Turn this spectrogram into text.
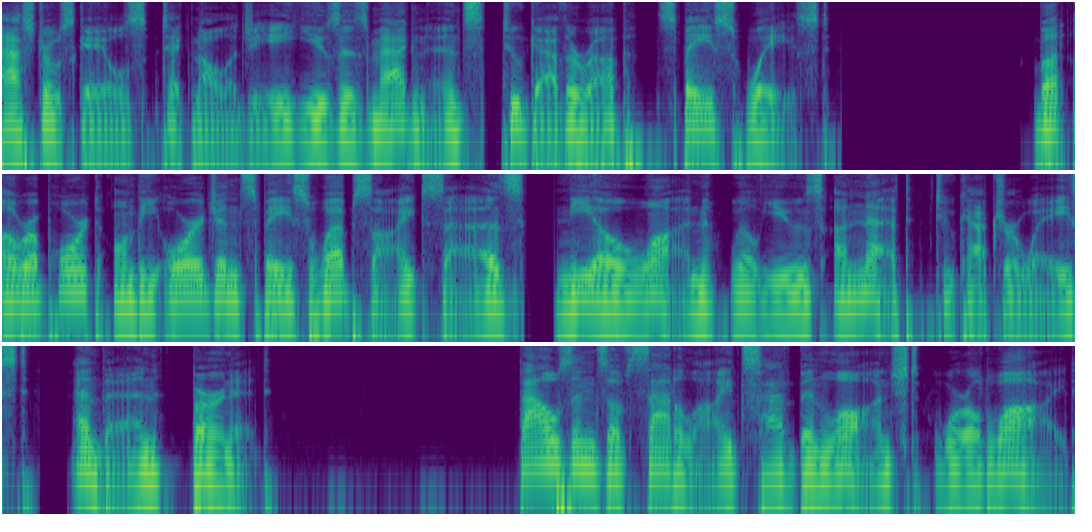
Astroscale's technology uses magnets to gather up space waste. But a report on the Origin Space website says NEO 1 will use a net to capture waste and then burn it. Thousands of satellites have been launched worldwide.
